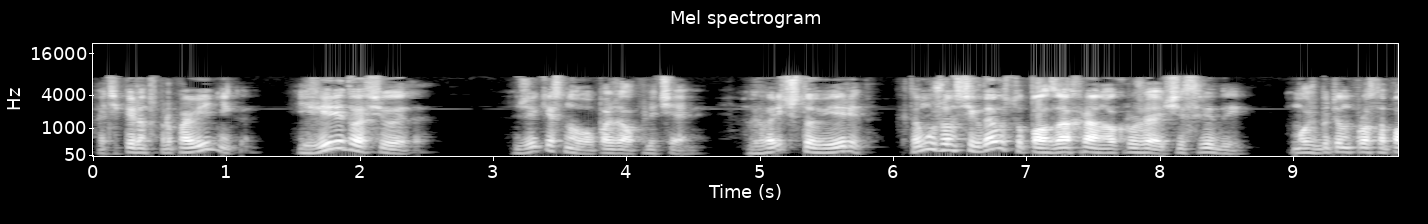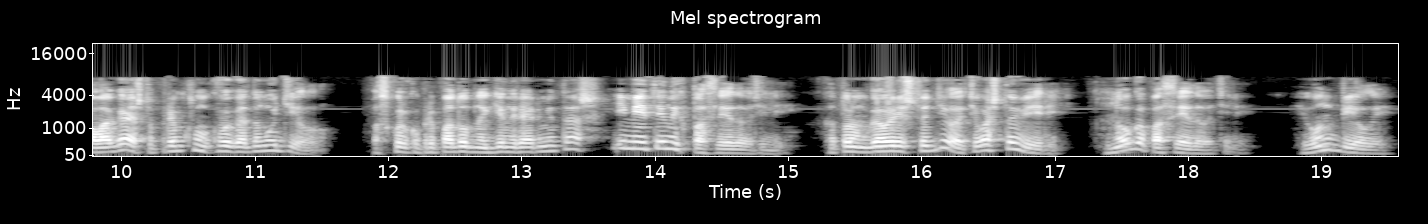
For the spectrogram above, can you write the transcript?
А теперь он с проповедника и верит во все это?» Джеки снова пожал плечами. «Говорит, что верит. Тому же он всегда выступал за охрану окружающей среды. Может быть, он просто полагает, что примкнул к выгодному делу, поскольку преподобный Генри Армитаж имеет иных последователей, которым говорит, что делать и во что верить. Много последователей. И он белый,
